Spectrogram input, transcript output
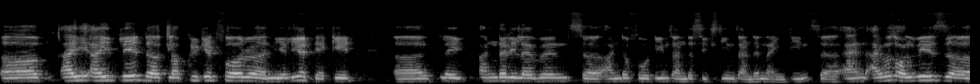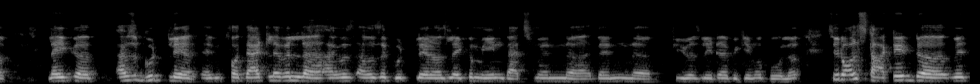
Uh, I, I played uh, club cricket for uh, nearly a decade. Uh, like under 11s, uh, under 14s, under 16s, under 19s, uh, and I was always like I was a good player, and for that level, I was I was a good player. I was like the main batsman. then a few years later, I became a bowler. So it all started with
